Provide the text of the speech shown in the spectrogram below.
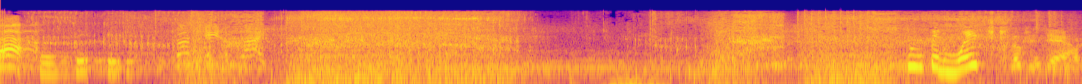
Back. Fast eight applied. Stupid witch. Roach is down.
